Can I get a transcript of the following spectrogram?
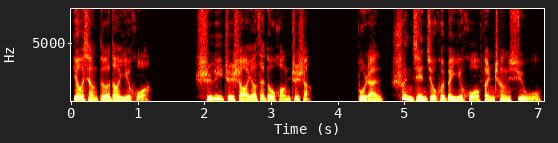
要想得到异火，实力至少要在斗皇之上，不然瞬间就会被异火焚成虚无。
